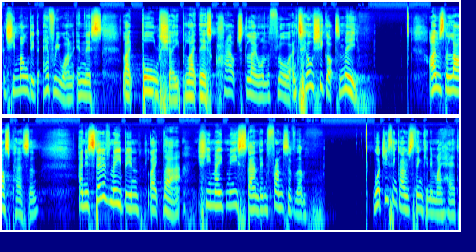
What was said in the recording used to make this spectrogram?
and she molded everyone in this like ball shape, like this, crouched low on the floor until she got to me. I was the last person. And instead of me being like that, she made me stand in front of them. What do you think I was thinking in my head?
